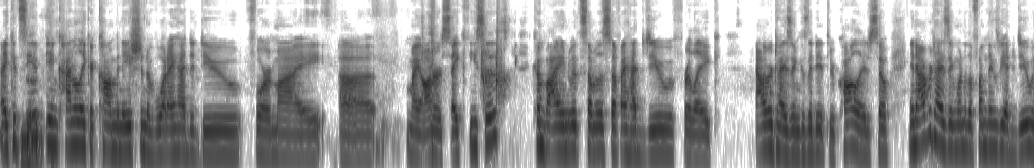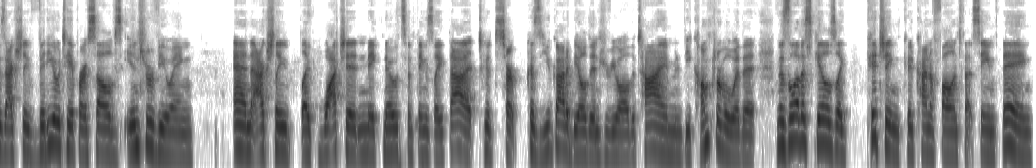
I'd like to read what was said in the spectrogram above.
I could see The- it being kind of like a combination of what I had to do for my uh my honors psych thesis combined with some of the stuff I had to do for like advertising because I did it through college. So in advertising, one of the fun things we had to do was actually videotape ourselves interviewing and actually like watch it and make notes and things like that to start because you got to be able to interview all the time and be comfortable with it. And there's a lot of skills like pitching could kind of fall into that same thing.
